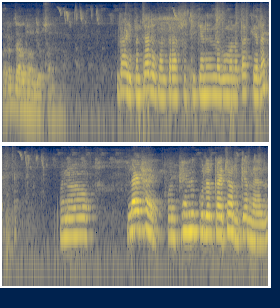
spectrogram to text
परत जाऊ दोन दिवसानं. गाडी पण चालवताना त्रास होती त्यानं नको म्हणत असतेला आणि लाइट आहे पण फॅन कूलर काय चालू केलं नाही अजून.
